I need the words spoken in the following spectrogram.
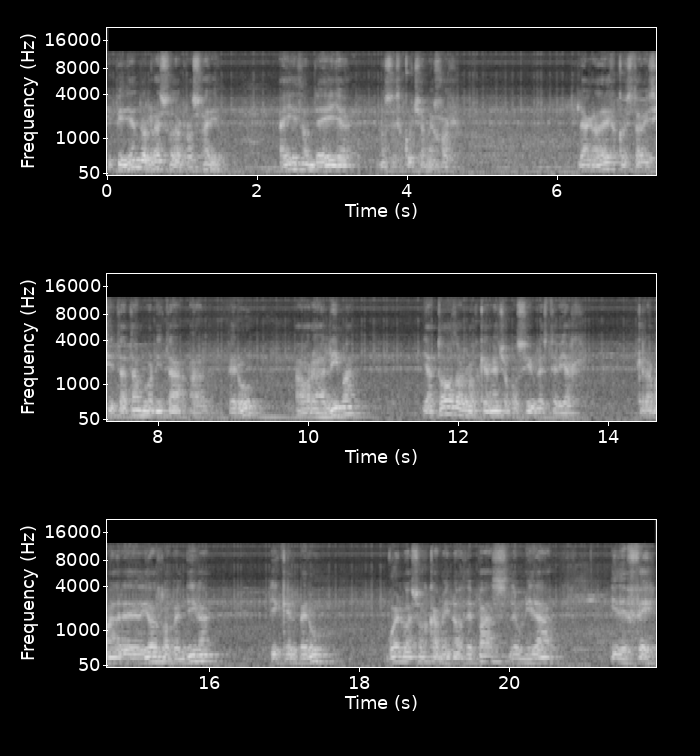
y pidiendo el rezo del rosario. Ahí es donde ella nos escucha mejor. Le agradezco esta visita tan bonita al Perú, ahora a Lima y a todos los que han hecho posible este viaje. Que la Madre de Dios los bendiga y que el Perú vuelva a esos caminos de paz, de unidad y de fe.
